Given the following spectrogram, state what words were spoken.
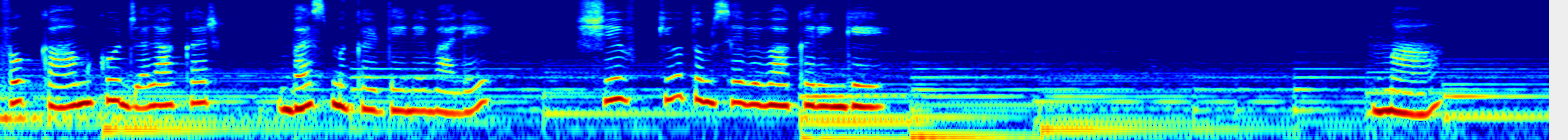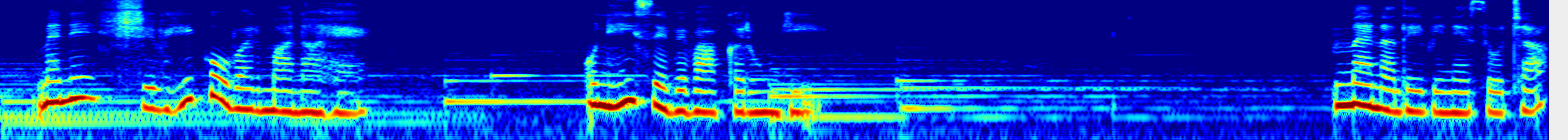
वो काम को जलाकर भस्म कर देने वाले शिव क्यों तुमसे विवाह करेंगे? माँ, मैंने शिव ही को वर माना है। उन्हीं से विवाह करूँगी। मैना देवी ने सोचा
